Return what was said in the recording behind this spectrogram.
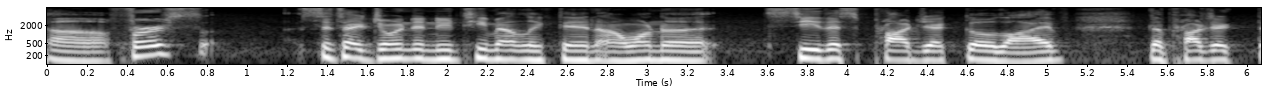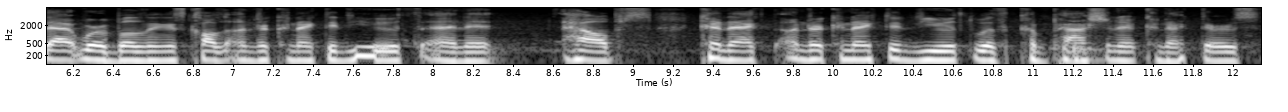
uh, first, since I joined a new team at LinkedIn, I want to see this project go live. The project that we're building is called Underconnected Youth, and it helps connect underconnected youth with compassionate connectors.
